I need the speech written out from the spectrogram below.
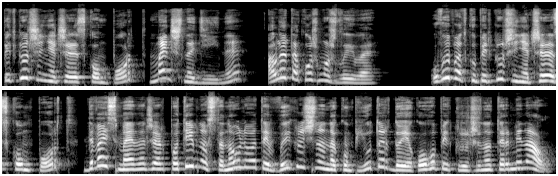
Підключення через компорт менш надійне, але також можливе. У випадку підключення через компорт Device Manager потрібно встановлювати виключно на комп'ютер, до якого підключено термінал.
